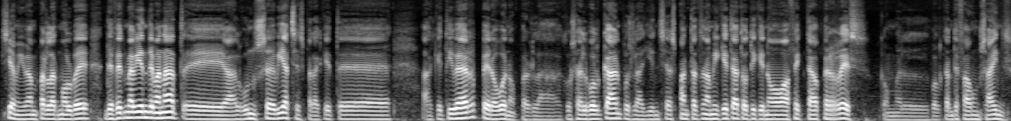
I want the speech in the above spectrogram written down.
Sí, a mi m'han parlat molt bé. De fet, m'havien demanat eh, alguns eh, viatges per aquest, eh, aquest hivern, però bueno, per la cosa del volcán pues, la gent s'ha espantat una miqueta, tot i que no afecta per res, com el volcán de fa uns anys,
